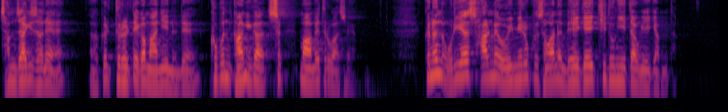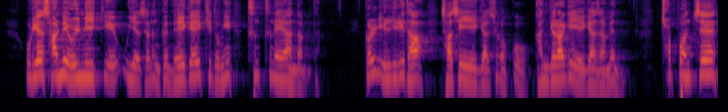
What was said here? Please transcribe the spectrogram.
잠자기 전에 어, 그걸 들을 때가 많이 있는데 그분 강의가 쓱 마음에 들어왔어요. 그는 우리의 삶의 의미를 구성하는 네 개의 기둥이 있다고 얘기합니다. 우리의 삶의 의미 있기 위해서는 그 네 개의 기둥이 튼튼해야 한답니다. 그걸 일일이 다 자세히 얘기할 수는 없고 간결하게 얘기하자면 첫 번째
